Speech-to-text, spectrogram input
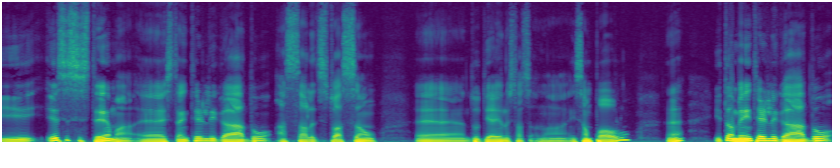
E esse sistema está interligado à sala de situação do DIE em São Paulo, né, e também interligado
